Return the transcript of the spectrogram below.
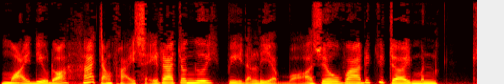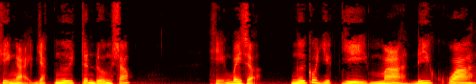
Mọi điều đó há chẳng phải xảy ra cho ngươi vì đã lìa bỏ Jehovah Đức Chúa Trời mình khi Ngài dắt ngươi trên đường sao? Hiện bây giờ, ngươi có việc gì mà đi qua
